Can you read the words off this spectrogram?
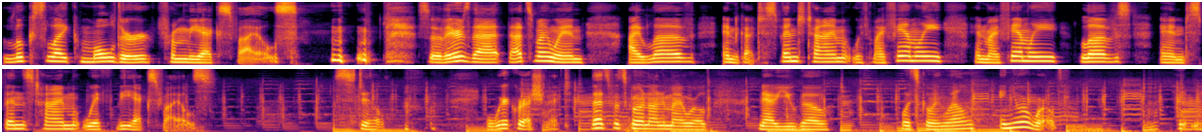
looks like Mulder from the X Files. so there's that. That's my win. I love and got to spend time with my family, and my family loves and spends time with the X Files. Still, we're crushing it. That's what's going on in my world. Now you go. What's going well in your world? Hit me.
